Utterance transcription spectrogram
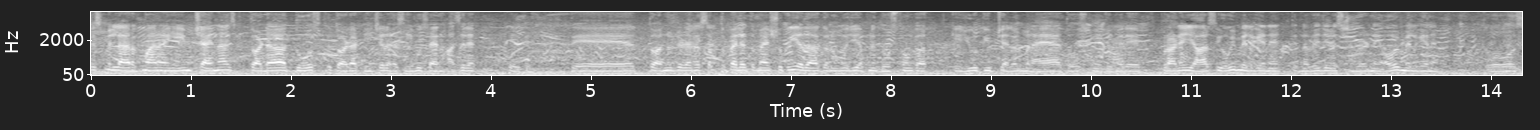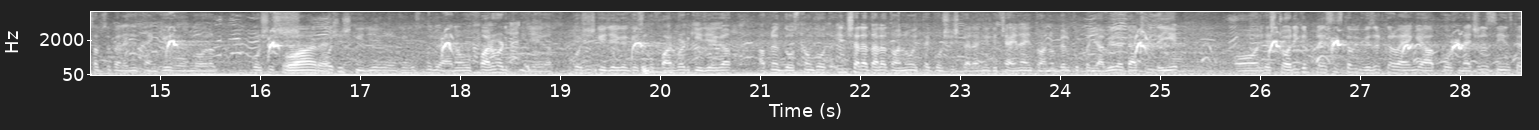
بسم اللہ الرحمن الرحیم چائنا ਤੁਹਾਡਾ ਦੋਸਤ ਤੁਹਾਡਾ ਟੀਚਰ ਹਸੀਬ ਹੁਸੈਨ ਹਾਜ਼ਰ ਹੈ ਤੇ ਤੁਹਾਨੂੰ ਜਿਹੜਾ ਨਾ ਸਭ ਤੋਂ ਪਹਿਲੇ ਤਾਂ ਮੈਂ ਸ਼ੁਕਰੀਆ ਅਦਾ ਕਰੂੰਗਾ ਜੀ ਆਪਣੇ ਦੋਸਤੋਂ ਦਾ ਕਿ YouTube ਚੈਨਲ ਬਣਾਇਆ ਹੈ تو اس میں جو میرے پرانے یار سی وہ بھی مل گئے ہیں تو نوے جڑے اسٹوڈنٹ نے وہ بھی مل گئے ہیں تو سب سے پہلے جی تھینک یو ہوں گا اور کوشش کوشش کیجیے گا کہ اس کو جو ہے نا وہ فارورڈ کیجیے گا کوشش کیجیے گا کہ اس کو فارورڈ کیجیے گا اپنے دوستوں کو تو ان شاء اللہ تعالیٰ تمہیں اتنے کوشش کریں گے کہ چائنا ہی تمہیں بالکل پنجابی کا ٹچ بھی دئیے اور ہسٹوریکل پلیسز کا بھی وزٹ کروائیں گے آپ کو نیچرل سینس کے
